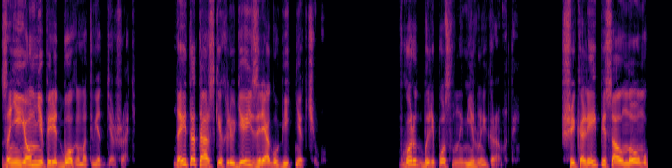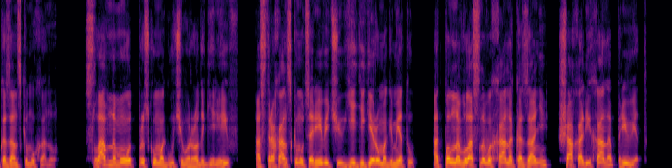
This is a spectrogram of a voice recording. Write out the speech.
«За нее мне перед Богом ответ держать. Да и татарских людей зря губить не к чему в город были посланы мирные грамоты. Шикалей писал новому казанскому хану, славному отпрыску могучего рода Гиреев, астраханскому царевичу Едигеру Магмету от полновластного хана Казани Шах-Али хана привет.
